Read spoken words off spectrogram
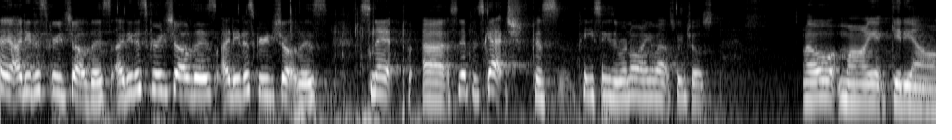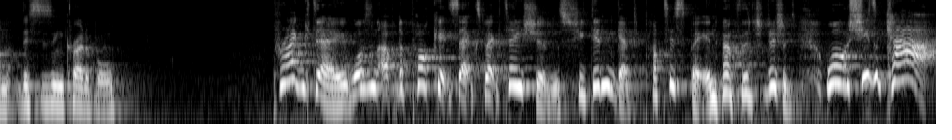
Okay. I need a screenshot of this. I need a screenshot of this. I need a screenshot of this. Snip, uh, snip and sketch because PCs are annoying about screenshots. Oh my Gideon, this is incredible. Prank Day wasn't up to Pocket's expectations. She didn't get to participate in half the traditions. Well, she's a cat.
